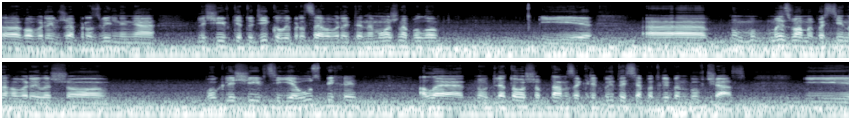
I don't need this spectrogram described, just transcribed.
е, говорив вже про звільнення Кліщівки тоді, коли про це говорити не можна було. І е, ну, ми з вами постійно говорили, що по Кліщівці є успіхи, але ну, для того, щоб там закріпитися, потрібен був час. І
